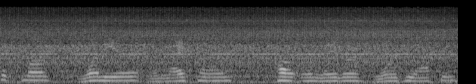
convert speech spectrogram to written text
six month, one year, and lifetime part and labor warranty options.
